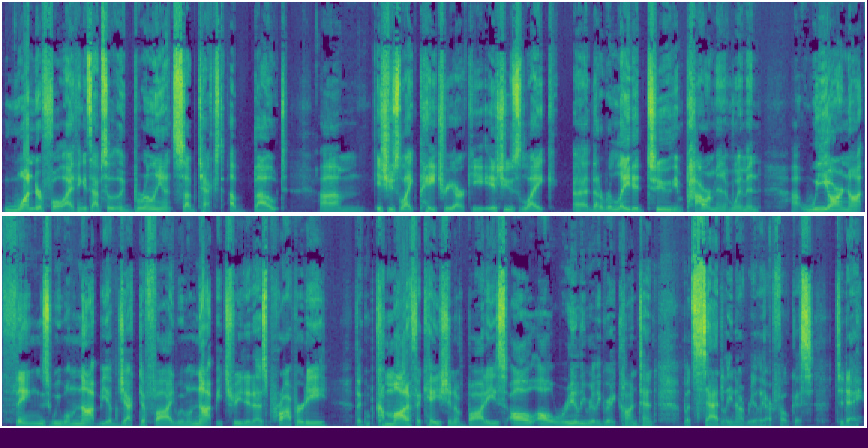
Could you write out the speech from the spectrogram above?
wonderful, I think it's absolutely brilliant subtext about um, issues like patriarchy, issues like uh, that are related to the empowerment of women. Uh, we are not things. We will not be objectified. We will not be treated as property. The commodification of bodies, all, all really, really great content, but sadly not really our focus today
